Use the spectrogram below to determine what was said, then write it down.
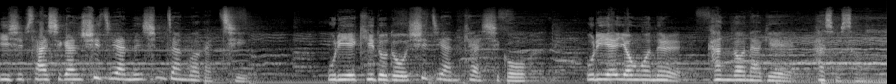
24시간 쉬지 않는 심장과 같이 우리의 기도도 쉬지 않게 하시고 우리의 영혼을 강건하게 하소서.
